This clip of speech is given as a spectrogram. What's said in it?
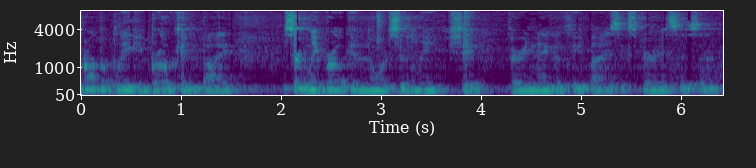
probably broken by, certainly broken or certainly shaped very negatively by his experiences. And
